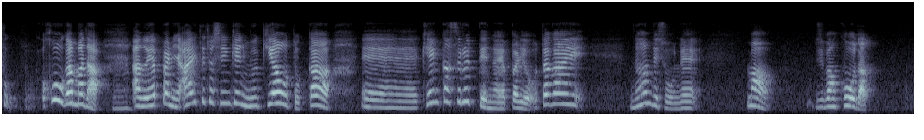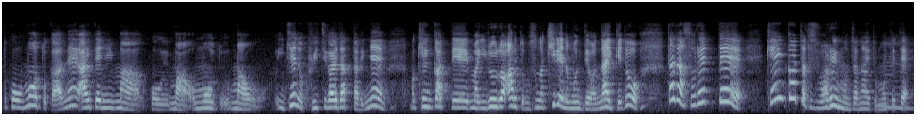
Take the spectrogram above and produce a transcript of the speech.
てる方がまだあのやっぱりね相手と真剣に向き合おうとか、えー、喧嘩するっていうのはやっぱりお互いなんでしょうね。まあ自分はこうだとこう思うとかね相手にまあこうまあ思うまあ意見の食い違いだったりね、まあ喧嘩ってまあいろいろあるともそんな綺麗なもんではないけどただそれって喧嘩って私悪いもんじゃないと思ってて、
